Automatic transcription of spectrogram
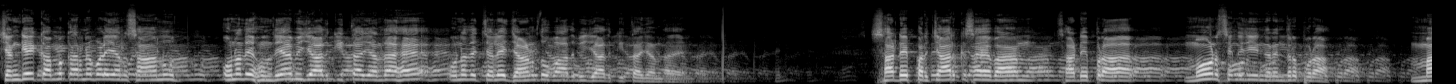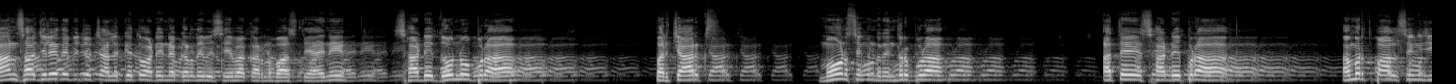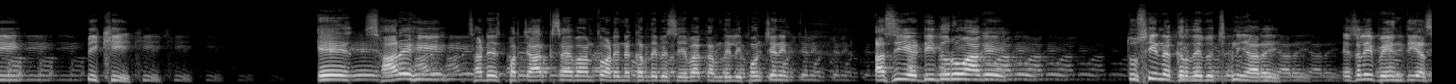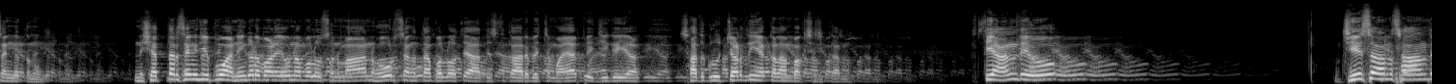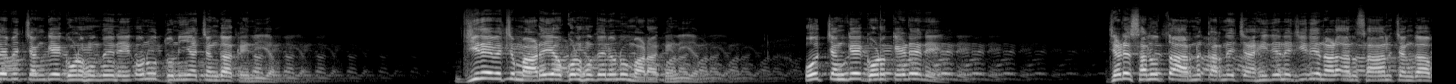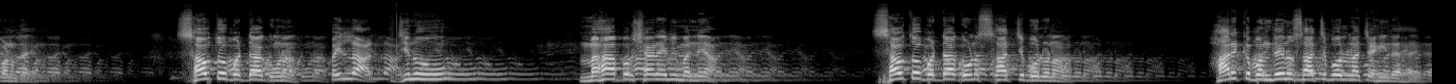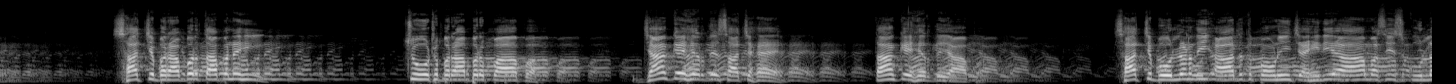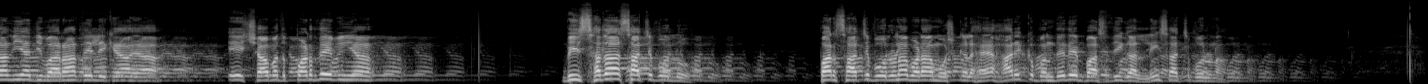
ਚੰਗੇ ਕੰਮ ਕਰਨ ਵਾਲੇ ਇਨਸਾਨ ਨੂੰ ਉਹਨਾਂ ਦੇ ਹੁੰਦਿਆਂ ਵੀ ਯਾਦ ਕੀਤਾ ਜਾਂਦਾ ਹੈ, ਉਹਨਾਂ ਦੇ ਚਲੇ ਜਾਣ ਤੋਂ ਬਾਅਦ ਵੀ ਯਾਦ ਕੀਤਾ ਜਾਂਦਾ ਹੈ। ਸਾਡੇ ਪ੍ਰਚਾਰਕ ਸਹਿਬਾਨ, ਸਾਡੇ ਭਰਾ ਮੋਹਨ ਸਿੰਘ ਜੀ ਨਰਿੰਦਰਪੁਰਾ, ਮਾਨਸਾ ਜ਼ਿਲ੍ਹੇ ਦੇ ਵਿੱਚੋਂ ਚੱਲ ਕੇ ਤੁਹਾਡੇ ਨਗਰ ਦੇ ਵਿੱਚ ਸੇਵਾ ਕਰਨ ਵਾਸਤੇ ਆਏ ਨੇ। ਸਾਡੇ ਦੋਨੋਂ ਭਰਾ ਪ੍ਰਚਾਰਕ ਮੋਹਨ ਸਿੰਘ ਨਰਿੰਦਰਪੁਰਾ ਅਤੇ ਸਾਡੇ ਭਰਾ ਅਮਰਤਪਾਲ ਸਿੰਘ ਜੀ ਭੀਖੀ। ਇਹ ਸਾਰੇ ਹੀ ਸਾਡੇ ਪ੍ਰਚਾਰਕ ਸਹਿਬਾਨ ਤੁਹਾਡੇ ਨਗਰ ਦੇ ਵਿੱਚ ਸੇਵਾ ਕਰਨ ਦੇ ਲਈ ਪਹੁੰਚੇ ਨੇ। ਅਸੀਂ ਏਡੀ ਦੂਰੋਂ ਆ ਗਏ। ਤੁਸੀਂ ਨਗਰ ਦੇ ਵਿੱਚ ਨਹੀਂ ਆ ਰਹੇ। ਇਸ ਲਈ ਬੇਨਤੀ ਆ ਸੰਗਤ ਨੂੰ। ਨਛੱਤਰ ਸਿੰਘ ਜੀ ਭਵਾਨੀਗੜ੍ਹ ਵਾਲੇ, ਉਹਨਾਂ ਵੱਲੋਂ ਸਨਮਾਨ, ਹੋਰ ਸੰਗਤਾਂ ਵੱਲੋਂ ਇਤਿਹਾਸ ਦੇ ਸਤਿਕਾਰ ਵਿੱਚ ਮਾਇਆ ਭੇਜੀ ਗਈ ਆ। ਸਤਿਗੁਰੂ ਚੜ੍ਹਦੀਆਂ ਕਲਾਂ ਬਖਸ਼ਿਸ਼ ਕਰਨ। ਧਿਆਨ ਦਿਓ, ਜਿਸ ਇਨਸਾਨ ਦੇ ਵਿੱਚ ਚੰਗੇ ਗੁਣ ਹੁੰਦੇ ਨੇ, ਉਹਨੂੰ ਦੁਨੀਆ ਚੰਗਾ ਕਹਿੰਦੀ ਆ। ਜਿਹਦੇ ਵਿੱਚ ਮਾੜੇ ਔਗਣ ਹੁੰਦੇ ਨੇ, ਉਹਨੂੰ ਮਾੜਾ ਕਹਿੰਦੀ ਆ। ਉਹ ਚੰਗੇ ਗੁਣ ਕਿਹੜੇ ਨੇ? ਜਿਹੜੇ ਸਾਨੂੰ ਧਾਰਨ ਕਰਨੇ ਚਾਹੀਦੇ ਨੇ, ਜਿਹਦੇ ਨਾਲ ਇਨਸਾਨ ਚੰਗਾ ਬਣਦਾ ਹੈ। ਸਭ ਤੋਂ ਵੱਡਾ ਗੁਣ, ਪਹਿਲਾ ਜਿਹਨੂੰ ਮਹਾਪੁਰਸ਼ਾਂ ਨੇ ਵੀ ਮੰਨਿਆ, ਸਭ ਤੋਂ ਵੱਡਾ ਗੁਣ ਸੱਚ ਬੋਲਣਾ। ਹਰ ਇੱਕ ਬੰਦੇ ਨੂੰ ਸੱਚ ਬੋਲਣਾ ਚਾਹੀਦਾ ਹੈ। ਸੱਚ ਬਰਾਬਰ ਤਪ ਨਹੀਂ, ਝੂਠ ਬਰਾਬਰ ਪਾਪ, ਜਾਂ ਕਿ ਹਿਰਦੇ ਸੱਚ ਹੈ, ਤਾਂ ਕਿ ਹਿਰਦੇ ਆਪ। ਸੱਚ ਬੋਲਣ ਦੀ ਆਦਤ ਪਾਉਣੀ ਚਾਹੀਦੀ ਹੈ ਆਮ ਅਸੀਂ ਸਕੂਲਾਂ ਦੀਆਂ ਦੀਵਾਰਾਂ ਤੇ ਲਿਖਿਆ ਹੋਇਆ ਇਹ ਸ਼ਬਦ ਪੜ੍ਹਦੇ ਵੀ ਆ ਵੀ ਸਦਾ ਸੱਚ ਬੋਲੋ। ਪਰ ਸੱਚ ਬੋਲਣਾ ਬੜਾ ਮੁਸ਼ਕਲ ਹੈ। ਹਰ ਇੱਕ ਬੰਦੇ ਦੇ ਬਸ ਦੀ ਗੱਲ ਨਹੀਂ ਸੱਚ ਬੋਲਣਾ।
